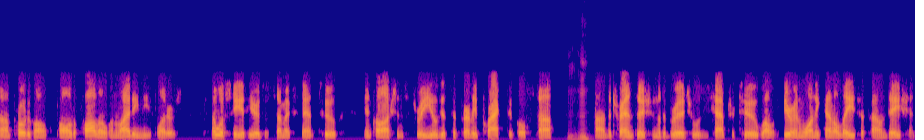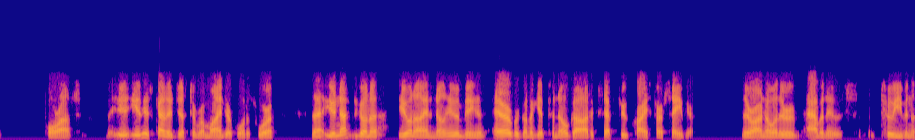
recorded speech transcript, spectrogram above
uh, protocol for Paul to follow when writing these letters. And we'll see it here to some extent, too in Colossians 3, you'll get some fairly practical stuff. Mm-hmm. Uh, the transition of the bridge was in chapter 2. Well, here in 1, he kind of lays a foundation for us. It, it is kind of just a reminder of what it's worth that you're not going to, you and I, no human being is ever going to get to know God except through Christ our Savior. There are no other avenues to even a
